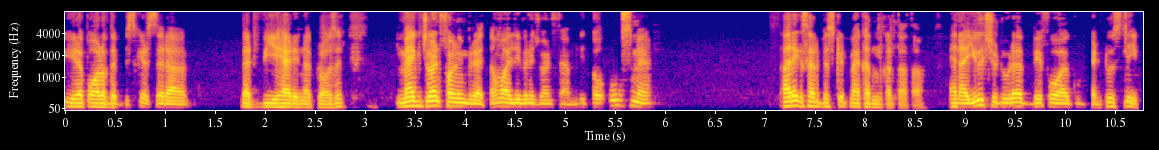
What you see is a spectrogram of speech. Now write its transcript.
eat up all of the biscuits that are that we had in a closet. मैं एक जॉइंट फैमिली में रहता हूँ I live in joint family तो उसमें सारे के सारे बिस्किट मैं खत्म करता था। And I used to do that before I could get to sleep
